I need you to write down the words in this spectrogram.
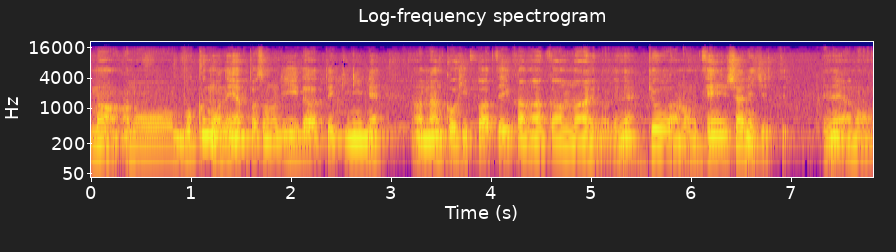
まああの僕もねやっぱそのリーダー的にねあなんかを引っ張っていかなあかんないのでね。今日あの転写日って言ってねあの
